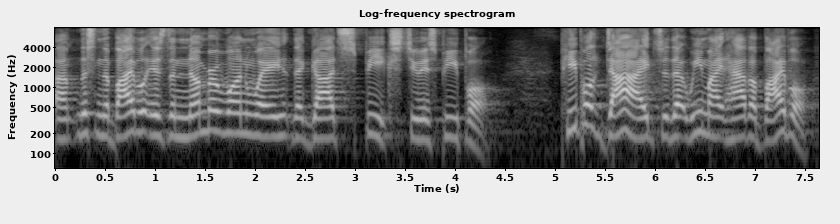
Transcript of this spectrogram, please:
Um, listen, the Bible is the number one way that God speaks to his people. People died so that we might have a Bible.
